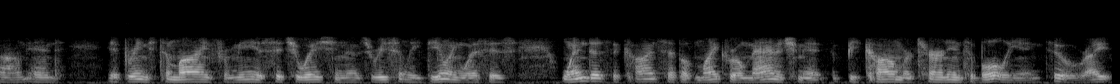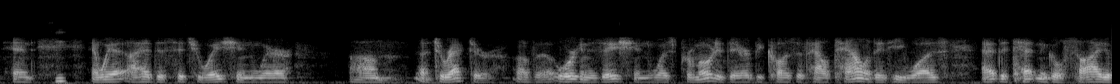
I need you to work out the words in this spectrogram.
um, and it brings to mind for me a situation I was recently dealing with is when does the concept of micromanagement become or turn into bullying too, right? And and we I had this situation where um, a director of an organization was promoted there because of how talented he was at the technical side of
